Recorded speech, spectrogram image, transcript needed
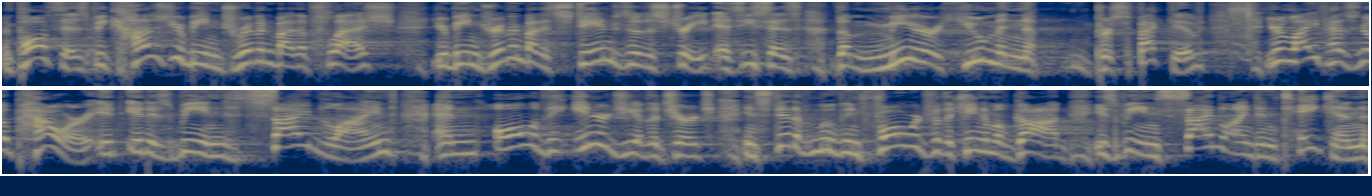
And Paul says, because you're being driven by the flesh, you're being driven by the standards of the street, as he says, the mere human perspective, your life has no power. It, it is being sidelined, and all of the energy of the church, instead of moving forward for the kingdom of God, is being sidelined and taken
